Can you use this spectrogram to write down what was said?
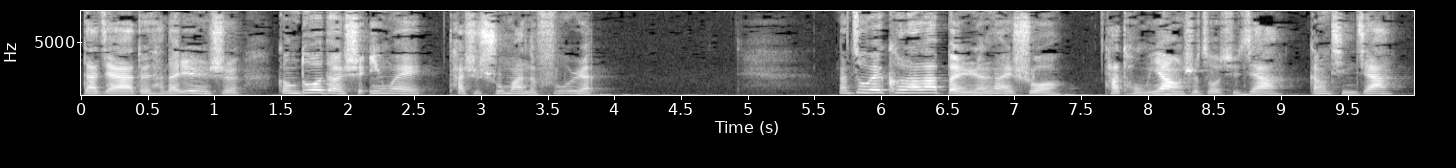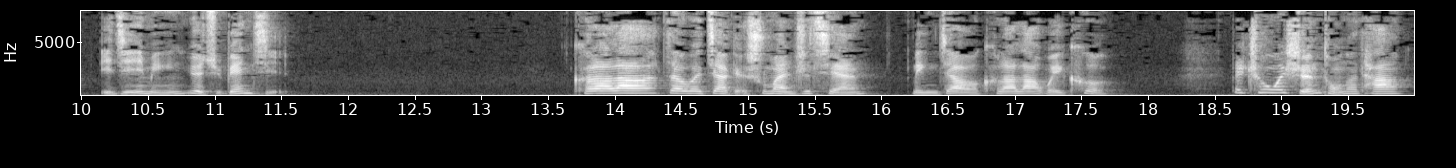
大家对她的认识更多的是因为她是舒曼的夫人。那作为克拉拉本人来说，她同样是作曲家、钢琴家以及一名乐曲编辑。克拉拉在未嫁给舒曼之前，名叫克拉拉维克。被称为神童的她，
